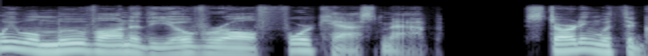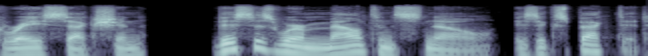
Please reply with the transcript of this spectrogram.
we will move on to the overall forecast map. Starting with the gray section, this is where mountain snow is expected.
